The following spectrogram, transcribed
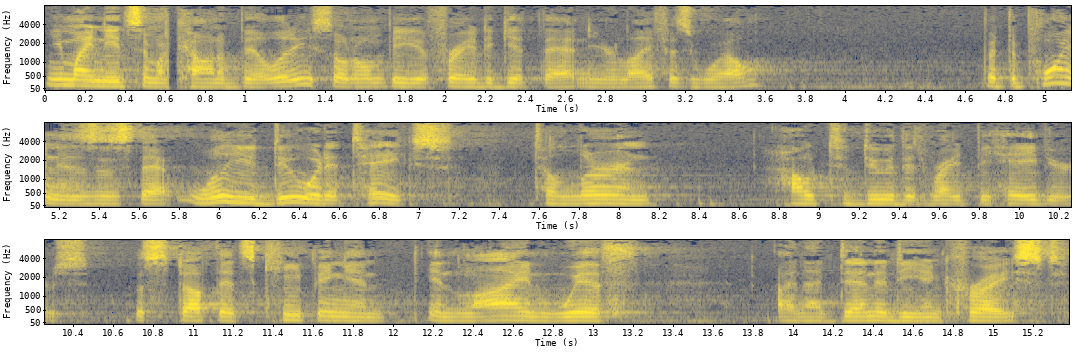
You might need some accountability, so don't be afraid to get that in your life as well. But the point is, is that will you do what it takes to learn how to do the right behaviors, the stuff that's keeping in, in line with an identity in Christ?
